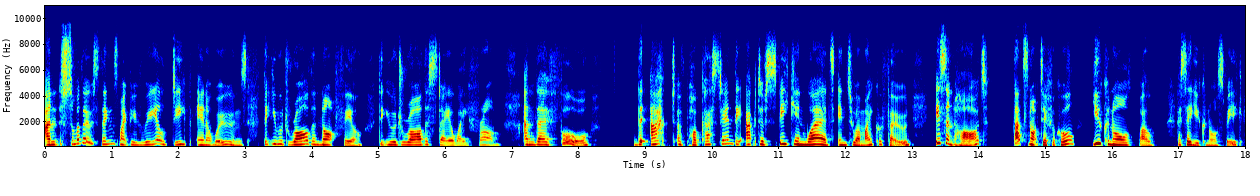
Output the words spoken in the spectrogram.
And some of those things might be real deep inner wounds that you would rather not feel, that you would rather stay away from. And therefore, the act of podcasting, the act of speaking words into a microphone isn't hard. That's not difficult. You can all, well, I say you can all speak.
